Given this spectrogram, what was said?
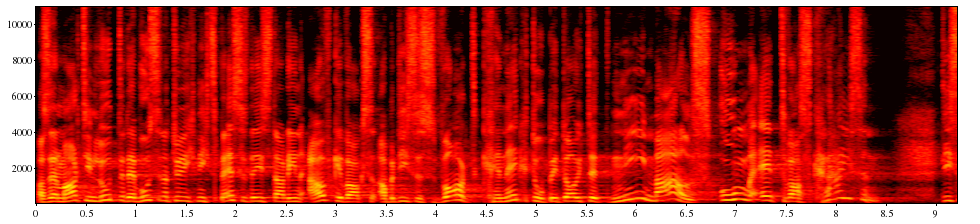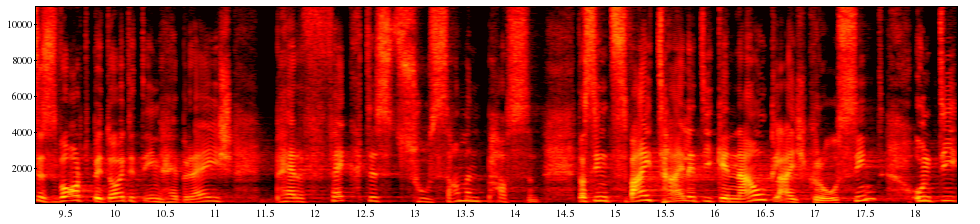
Also der Martin Luther, der wusste natürlich nichts Besseres, der ist darin aufgewachsen, aber dieses Wort Kenekto bedeutet niemals um etwas kreisen. Dieses Wort bedeutet im Hebräisch perfektes Zusammenpassen. Das sind zwei Teile, die genau gleich groß sind und die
